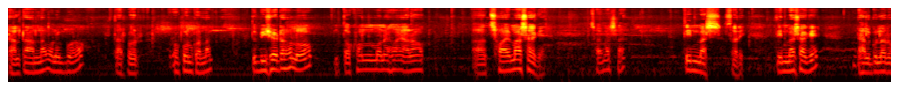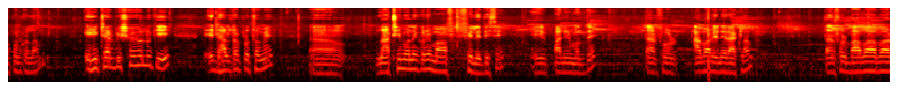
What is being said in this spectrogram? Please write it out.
ডালটা আনলাম, অনেক বড়, তারপর রোপণ করলাম। তো বিষয়টা হলো, তখন মনে হয় আরও ছয় মাস আগে, ছয় মাস না, তিন মাস সরি তিন মাস আগে ঢালগুলা রোপণ করলাম। এইটার বিষয় হলো কি, এই ঢালটা প্রথমে লাঠি মনে করে মা ফেলে দিছে এই পানির মধ্যে। তারপর আবার এনে রাখলাম। তারপর বাবা আবার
